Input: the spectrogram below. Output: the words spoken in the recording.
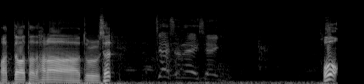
왔다 왔다. 하나 둘셋 어? 어?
